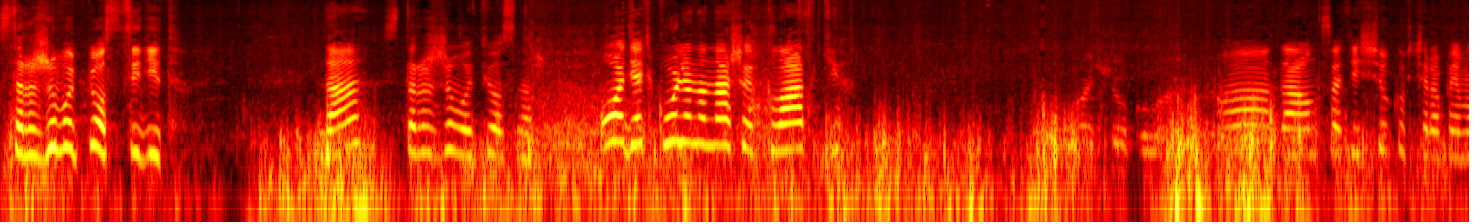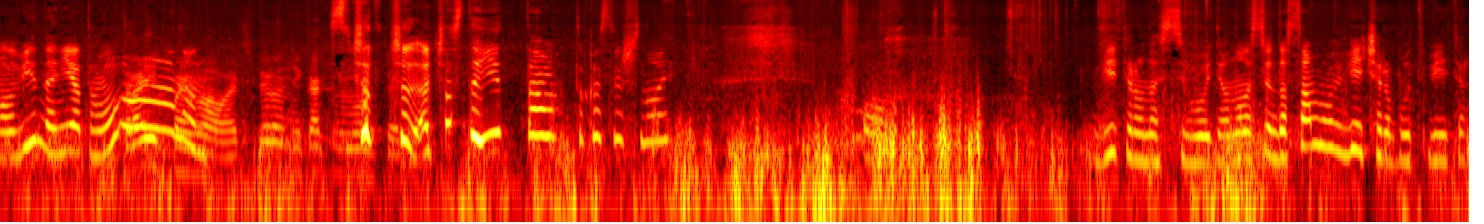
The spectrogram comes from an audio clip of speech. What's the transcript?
сторожевой пес сидит. Да? сторожевой пес наш. О, дядь Коля на нашей кладке. А, да, он, кстати, щуку вчера поймал. Видно? Нет, вон Троих он. поймал, а теперь он никак не Чё- чё- а что стоит там? Такой смешной. Ох. Ветер у нас сегодня. Он у нас сегодня до самого вечера будет ветер.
